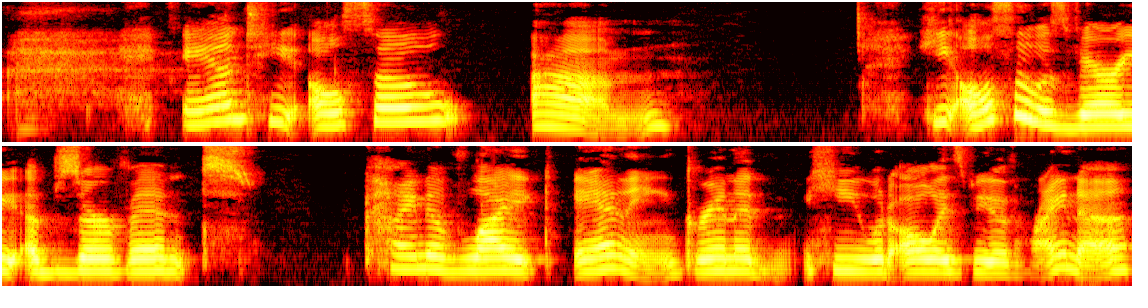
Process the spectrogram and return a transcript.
and he also um he also was very observant kind of like annie granted he would always be with Reiner,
